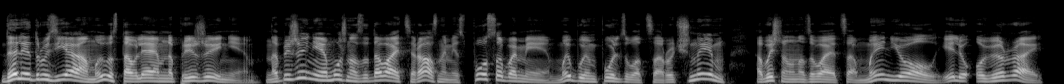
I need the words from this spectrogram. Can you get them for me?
Далее, друзья, мы выставляем напряжение. Напряжение можно задавать разными способами. Мы будем пользоваться ручным, обычно он называется Manual или Override.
